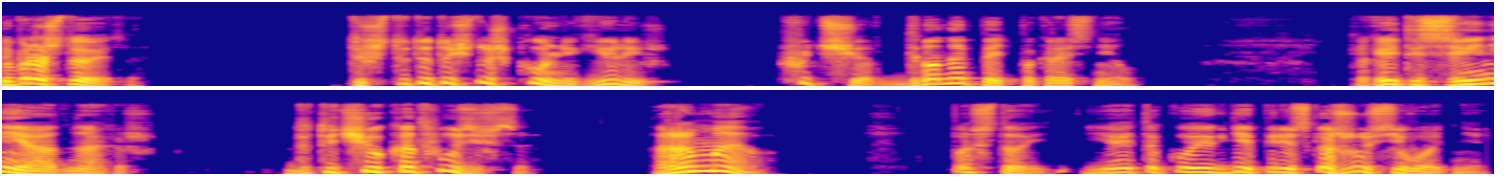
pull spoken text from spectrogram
Ты про что это? — Ты что ты точно школьник, Юлиш? Фу, черт, да он опять покраснел. — Какая ты свинья, однако ж. Да ты чего конфузишься? Ромео. Постой, я это кое-где перескажу сегодня.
